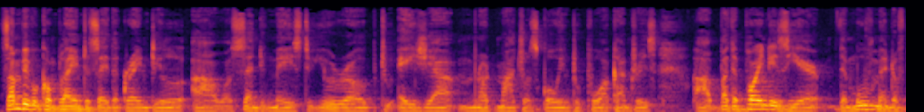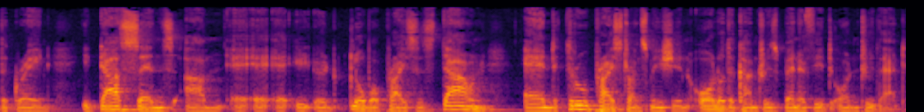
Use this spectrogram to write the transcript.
Some people complain to say the grain deal uh, was sending maize to Europe, to Asia. Not much was going to poor countries. Uh, but the point is here, the movement of the grain, it does send um, a, a, a global prices down and through price transmission, all of the countries benefit onto that.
